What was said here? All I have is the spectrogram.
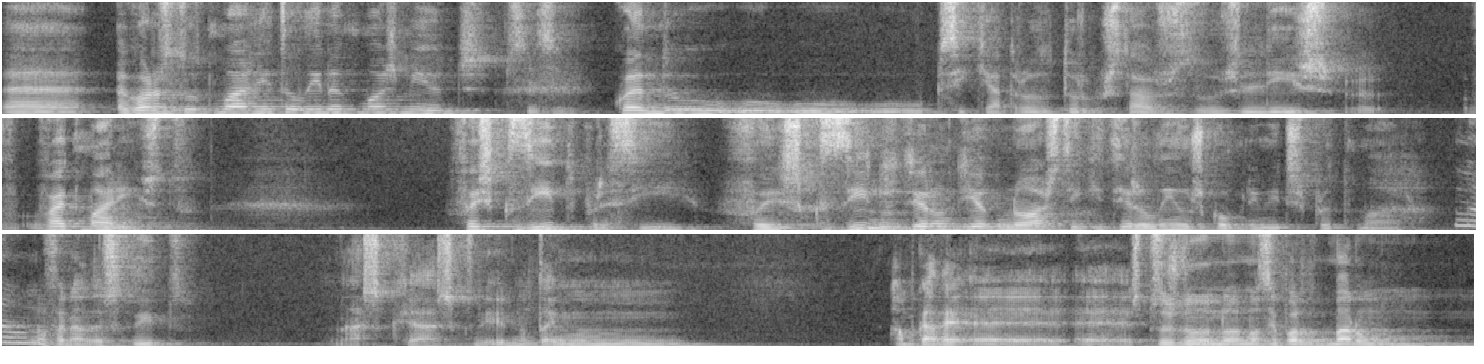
ah, Agora estou a tomar ritalina como aos miúdos. Sim, sim. Quando o, o- o psiquiatra, o Dr. Gustavo Jesus, lhe diz: Vai tomar isto. Foi esquisito para si? Foi esquisito ter um diagnóstico e ter ali uns comprimidos para tomar? Não, não foi nada esquisito. Acho que, acho que eu não tenho. um- Há um bocado. é, é, é, as pessoas não, não, não se importam de tomar um,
